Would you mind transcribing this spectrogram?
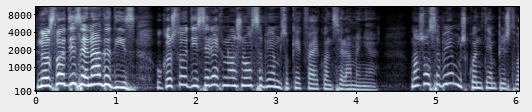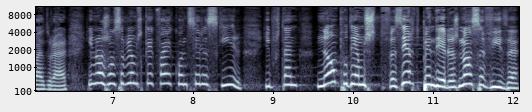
Não estou a dizer nada disso. O que eu estou a dizer é que nós não sabemos o que é que vai acontecer amanhã. Nós não sabemos quanto tempo isto vai durar e nós não sabemos o que é que vai acontecer a seguir. E, portanto, não podemos fazer depender a nossa vida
